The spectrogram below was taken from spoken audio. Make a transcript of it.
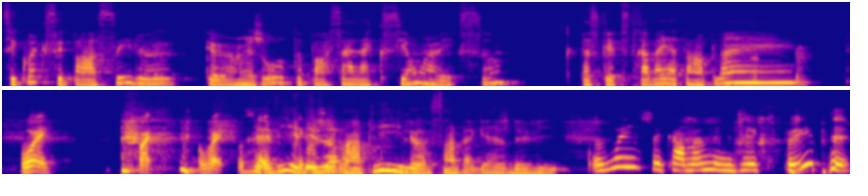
c'est quoi qui s'est passé, là, qu'un jour, tu as passé à l'action avec ça? Parce que tu travailles à temps plein. Oui. Ouais, ouais. Ta vie est déjà remplie, là, sans bagage de vie. Oui, j'ai quand même une vie occupée.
